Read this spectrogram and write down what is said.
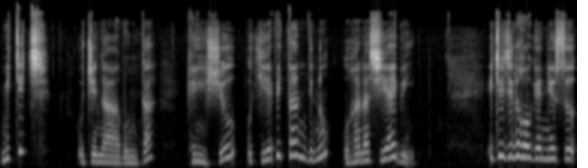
みちちうちな文化研修浮きえびたんでのお話し合いび一時の方言ニュース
